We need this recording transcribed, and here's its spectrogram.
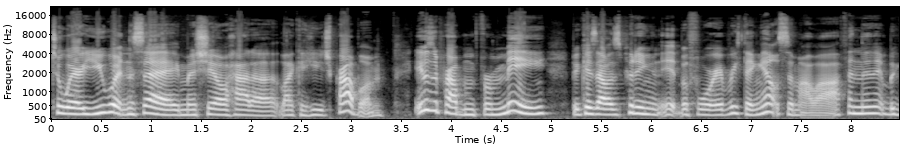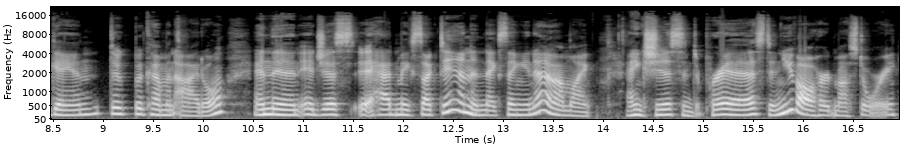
to where you wouldn't say Michelle had a like a huge problem. It was a problem for me because I was putting it before everything else in my life and then it began to become an idol and then it just it had me sucked in and next thing you know, I'm like anxious and depressed and you've all heard my story.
